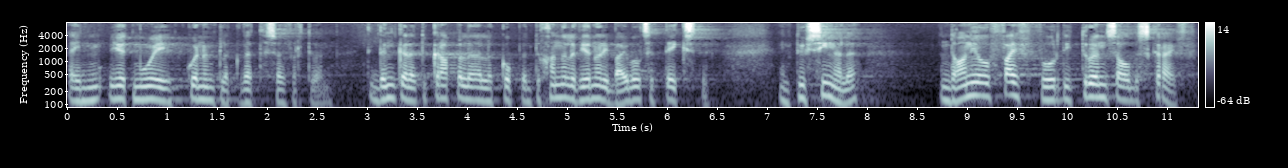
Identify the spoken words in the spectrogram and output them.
En weet mooi koninklik wit sou vertoon. Ek dink hulle toe krap hulle hulle kop en toe gaan hulle weer na die Bybelse teks toe. En toe sien hulle in Daniël 5 word die troonsaal beskryf.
